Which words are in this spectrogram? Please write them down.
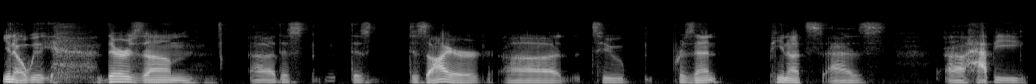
you know we there's um uh this this desire uh to present peanuts as a happy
